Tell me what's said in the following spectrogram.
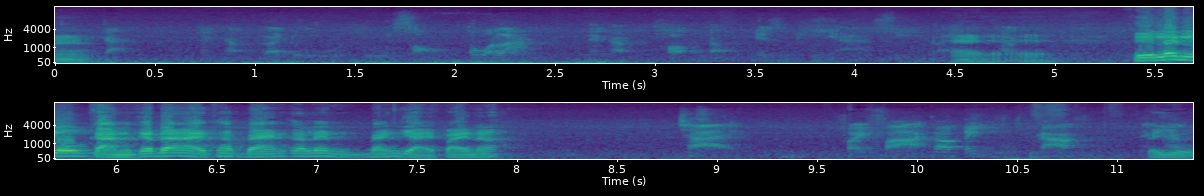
มากนะครับก็ดูดูสองตัวหลักนะครับท็อปกับ SPRC ไปเออนะครับเออคือเล่นโลกันก็ได้ ถ้าแบงก์ก็เล่นแบงก์ใหญ่ไปเนาะ ใช่ ไฟฟ้าก็ไปอยู่กราฟนะครับไปอยู่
